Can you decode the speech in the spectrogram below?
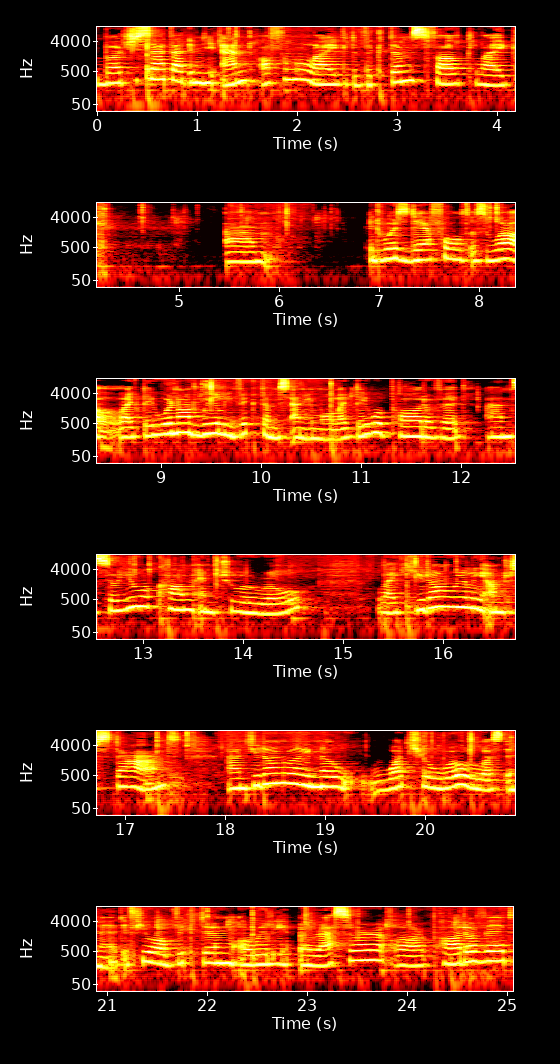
But she said that in the end, often like the victims felt like um, it was their fault as well. Like they were not really victims anymore. Like they were part of it. And so you will come into a role like you don't really understand and you don't really know what your role was in it. If you are a victim or really a harasser or part of it.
